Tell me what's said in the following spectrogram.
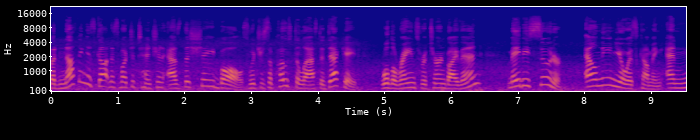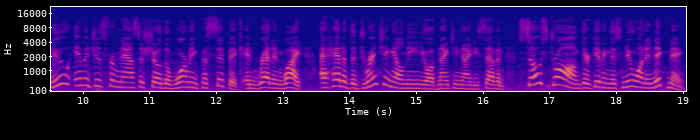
But nothing has gotten as much attention as the shade balls, which are supposed to last a decade. Will the rains return by then? Maybe sooner. El Nino is coming, and new images from NASA show the warming Pacific in red and white ahead of the drenching El Nino of 1997. So strong, they're giving this new one a nickname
